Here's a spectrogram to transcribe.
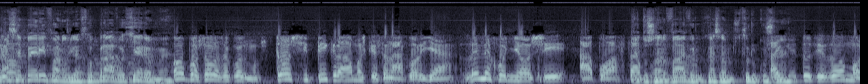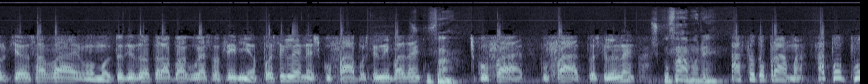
Να είσαι περήφανος γι' αυτό. Μπράβο, χαίρομαι. Όπως όλος ο κόσμος. Τόση πίκρα όμως και στεναχώρια δεν έχω νιώσει από αυτά Για το survivor που χάσαμε τους Τούρκους, Α, ε. και τούτη εδώ μωρ, και το survivor μου. Τούτη εδώ τώρα που άκουγα στο θύμιο. Πώς τη λένε, σκουφά, πώς την είπατε; Σκουφά. Σκουφά, κουφά, πώς τη λένε; Σκουφά, μωρέ. Αυτό το πράγμα. Από πού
